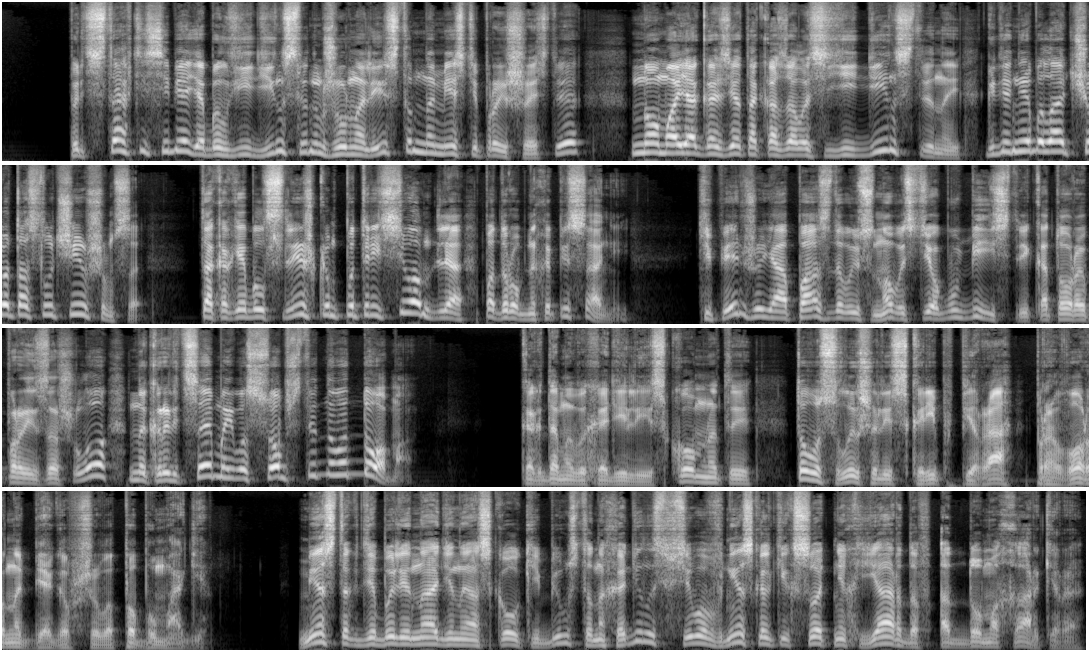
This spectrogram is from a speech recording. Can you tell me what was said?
Представьте себе, я был единственным журналистом на месте происшествия, но моя газета оказалась единственной, где не было отчета о случившемся, так как я был слишком потрясен для подробных описаний. Теперь же я опаздываю с новостью об убийстве, которое произошло на крыльце моего собственного дома. Когда мы выходили из комнаты, то услышали скрип пера, проворно бегавшего по бумаге. Место, где были найдены осколки бюста, находилось всего в нескольких сотнях ярдов от дома Харкера.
